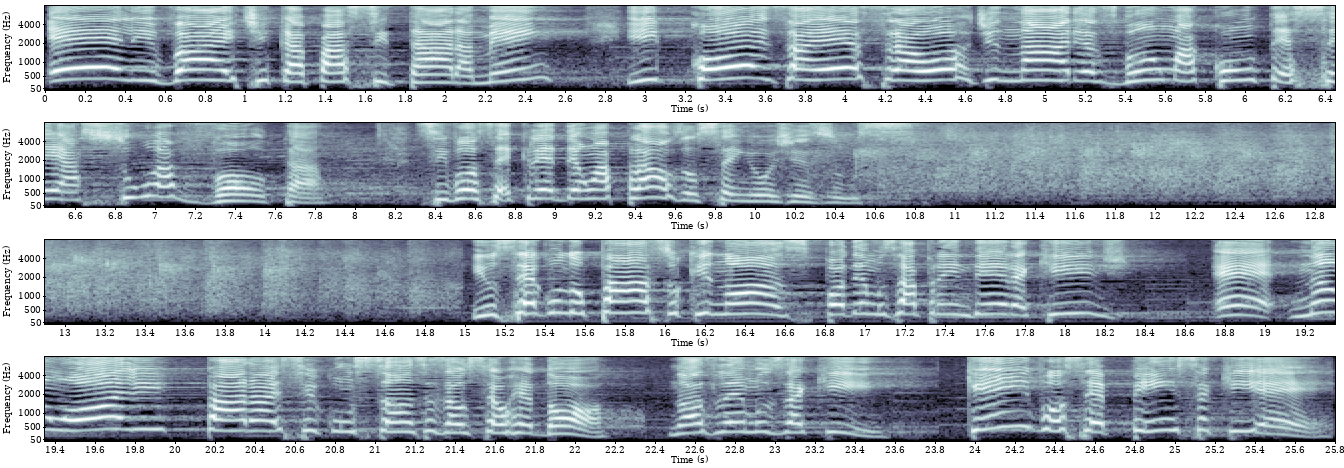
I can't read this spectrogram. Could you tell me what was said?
ele vai te capacitar, amém? E coisas extraordinárias vão acontecer à sua volta. Se você crer, dê um aplauso ao Senhor Jesus. E o segundo passo que nós podemos aprender aqui é: não olhe para as circunstâncias ao seu redor. Nós lemos aqui: quem você pensa que é,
